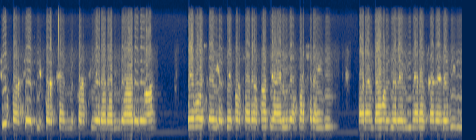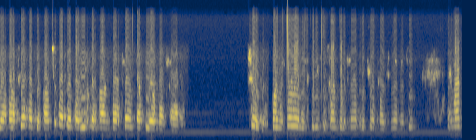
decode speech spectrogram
tu pasa ti pasa mi pasa idara idara idara evo sai te pasara pasa Cierto, con el todo el Espíritu Santo, la Señora Preciosa, Señor Jesús, Hermano,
